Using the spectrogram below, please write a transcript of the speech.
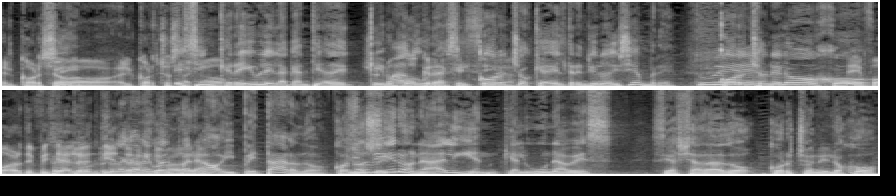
El corcho, el corcho Es sacado. increíble la cantidad de Yo no puedo creer quemaduras que y siga. corchos que hay el 31 de diciembre. Tuve- Corcho en el ojo. Sí, fuego artificial, lo Pe- entiendo, la cara- las Igual para. quemaduras. No, y petardo. ¿Conocieron a alguien que alguna vez se haya dado corcho en el ojo?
